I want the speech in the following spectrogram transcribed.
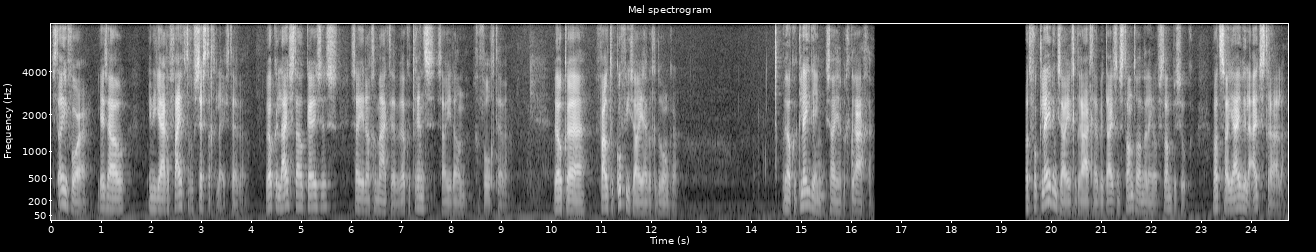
Stel je voor, jij zou in de jaren 50 of 60 geleefd hebben. Welke lifestylekeuzes zou je dan gemaakt hebben? Welke trends zou je dan gevolgd hebben? Welke foute koffie zou je hebben gedronken? Welke kleding zou je hebben gedragen? Wat voor kleding zou je gedragen hebben tijdens een strandwandeling of strandbezoek? Wat zou jij willen uitstralen?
